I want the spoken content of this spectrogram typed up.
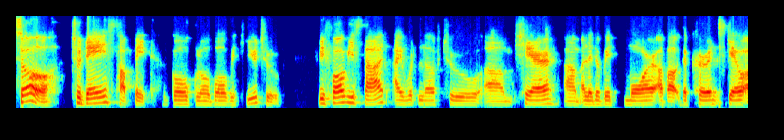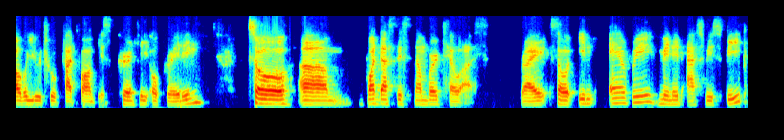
So today's topic, go global with YouTube. Before we start, I would love to um, share um, a little bit more about the current scale our YouTube platform is currently operating. So um, what does this number tell us, right? So in every minute as we speak,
